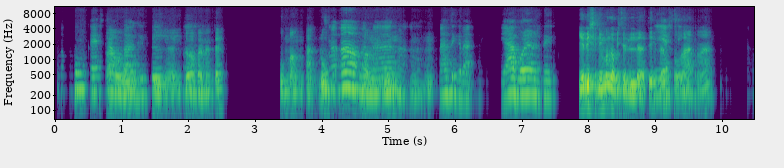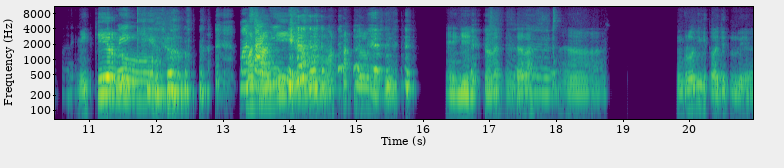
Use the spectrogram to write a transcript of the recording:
bambung kayak tahu. Serangga gitu. Iya itu apa Hmm. nanti kumbang tanduk. Heeh, benar. Bambung heeh. Mm-mm. nanti gerak ya boleh deh ya di sini mah nggak bisa dilihatin Iya kan sih. suara. Apa mikir, mikir dong. Dong. Mas, Mas Agi Agi ngotak dong gitu kayak gitu lah ya lah. Eh, ngobrolnya gitu aja dulu ya.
